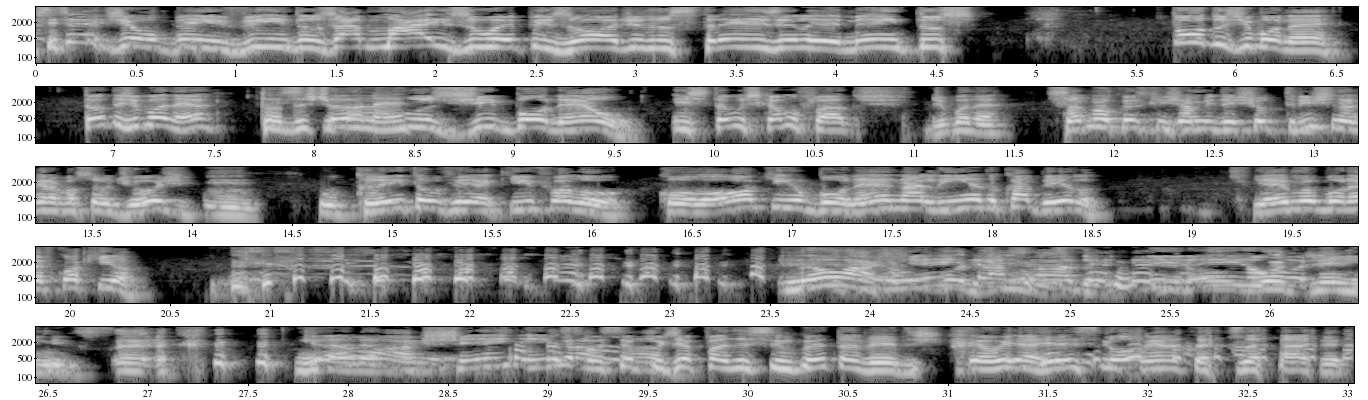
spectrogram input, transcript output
Sejam bem-vindos a mais um episódio dos Três Elementos, todos de boné. Todos de boné. Todos de boné. Estamos de bonel. Estamos camuflados de boné. Sabe uma coisa que já me deixou triste na gravação de hoje? Hum. O Cleiton veio aqui e falou: coloquem o boné na linha do cabelo. E aí o meu boné ficou aqui, ó. Não achei Godinez. engraçado. Virei o Godinez. É. Não Cara, achei engraçado. Você podia fazer 50 vezes. Eu ia rir 50, sabe?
